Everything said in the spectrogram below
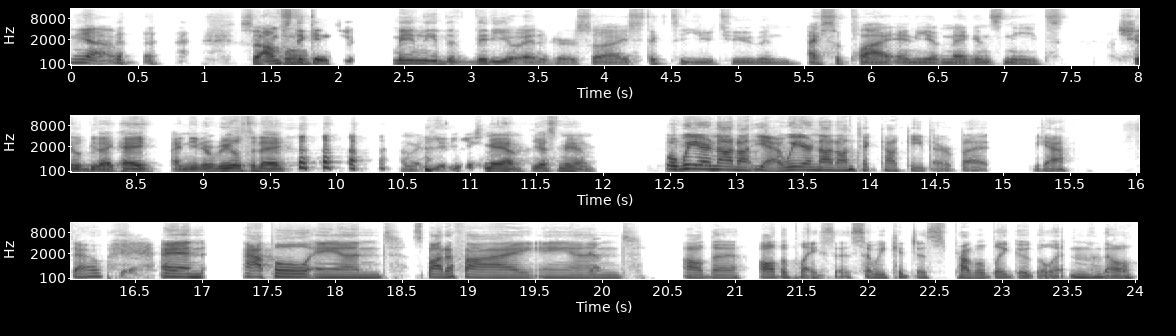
Yeah, So I'm Well- sticking to mainly the video editor. So I stick to YouTube and I supply any of Megan's needs. She'll be like, "Hey, I need a reel today." I'm like, "Yes, ma'am. Yes, ma'am." Well, we are not on. Yeah, we are not on TikTok either. But yeah. So Yeah. and Apple and Spotify and all the all the places. So we could just probably Google it and they'll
